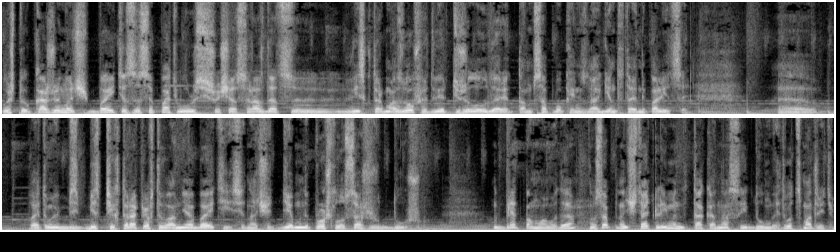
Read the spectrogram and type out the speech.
вы что, каждую ночь боитесь засыпать в ужасе, что сейчас раздаться виск тормозов, и дверь тяжело ударит там сапог, я не знаю, агента тайной полиции? Поэтому без, без психотерапевта вам не обойтись, иначе демоны прошлого сожрут душу. Бред, по-моему, да? Но западный читатель именно так о нас и думает. Вот смотрите.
